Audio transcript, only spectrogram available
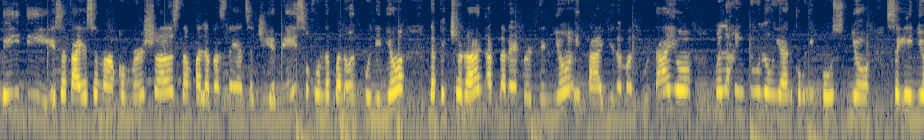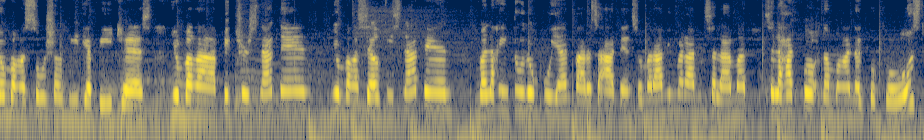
Lady. Isa tayo sa mga commercials ng palabas na yan sa GMA. So kung napanood po ninyo, napicturan at na-record ninyo, itag naman po tayo. Malaking tulong yan kung i-post nyo sa inyong mga social media pages. Yung mga pictures natin, yung mga selfies natin, malaking tulong po yan para sa atin. So maraming maraming salamat sa lahat po ng mga nagpo-post.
